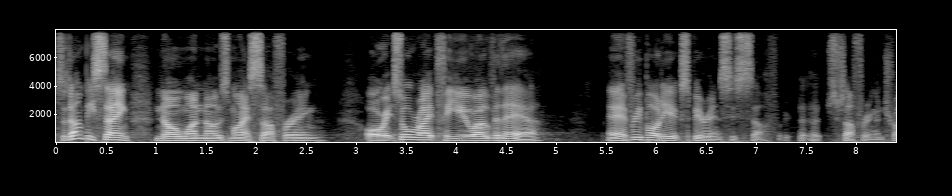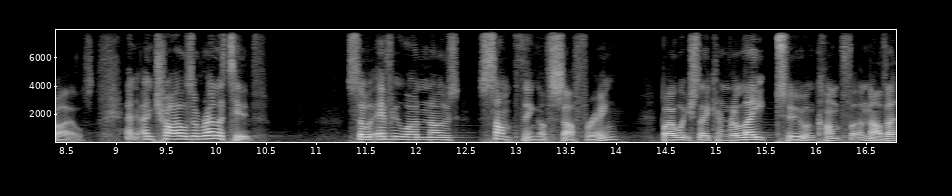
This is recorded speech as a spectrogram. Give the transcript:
So don't be saying, No one knows my suffering, or it's all right for you over there. Everybody experiences suffer, uh, suffering and trials. And, and trials are relative. So everyone knows something of suffering by which they can relate to and comfort another,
